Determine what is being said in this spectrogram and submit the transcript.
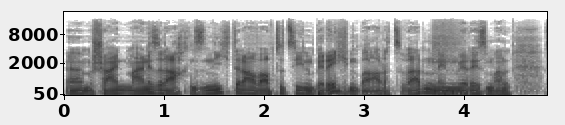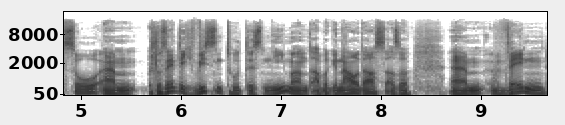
ähm, scheint meines Erachtens nicht darauf abzuzielen, berechenbar zu werden, nennen wir es mal so. Ähm, schlussendlich wissen tut es niemand, aber genau das. Also ähm, wenn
